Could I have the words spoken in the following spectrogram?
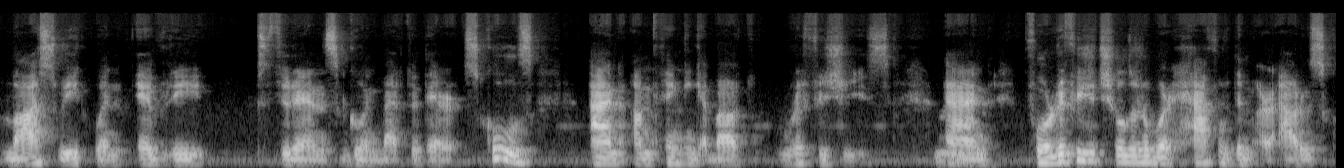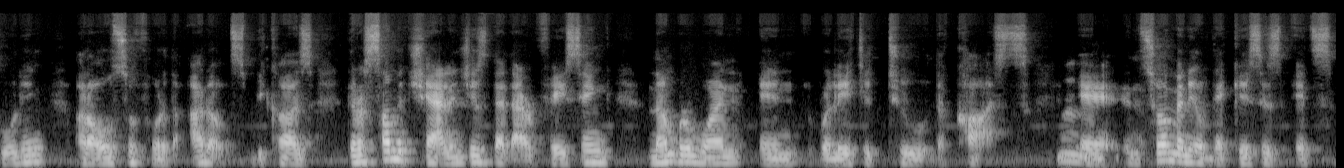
last week, when every students going back to their schools, and I'm thinking about refugees. Mm-hmm. And for refugee children, where half of them are out of schooling, are also for the adults, because there are some challenges that are facing. Number one, in related to the costs. Uh, in so many of the cases, it's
